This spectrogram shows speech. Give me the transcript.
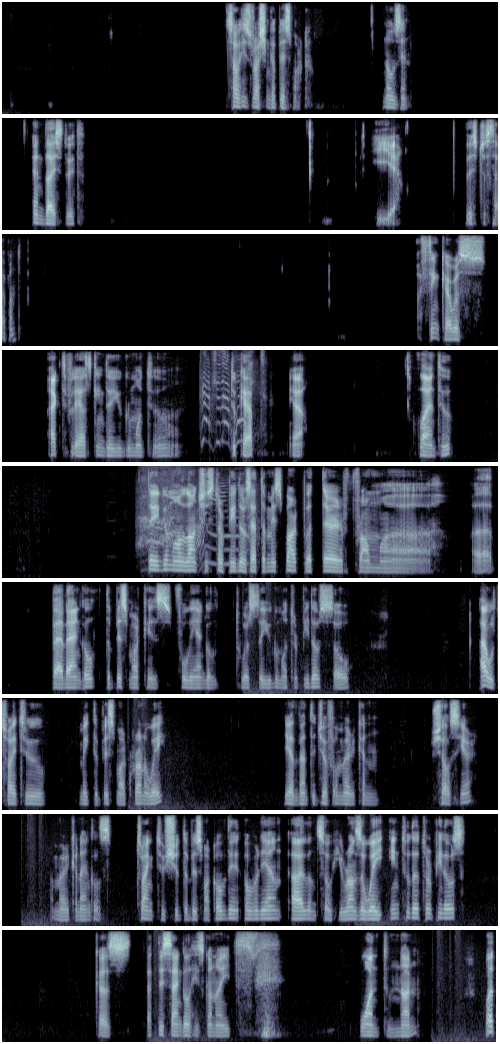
So he's rushing a Bismarck. Nose in. And dies to it. Yeah. This just happened. I think I was actively asking the Yugumo to To cap. Yeah. Lion 2. The Yugumo launches torpedoes at the Bismarck, but they're from uh, a bad angle. The Bismarck is fully angled towards the Yugumo torpedoes, so I will try to make the Bismarck run away. The advantage of American shells here, American angles. Trying to shoot the Bismarck over the over the an- island, so he runs away into the torpedoes. Because at this angle he's gonna eat one to none. But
